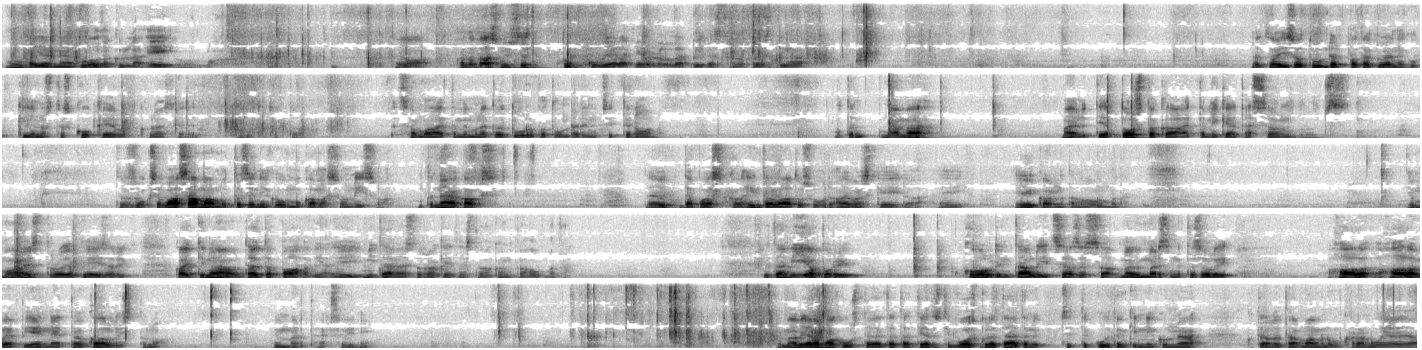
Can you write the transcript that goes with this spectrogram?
Muuta jännää tuolta kyllä ei ollut. Joo. Katsotaan nyt se tukku vielä kerran läpi tästä nopeasti ihan. No tuo iso Thunderpata kyllä niinku kiinnostaisi kokeilla kyllä se, mutta tota, samaa, että millainen tuo turbotunderi nyt sitten on. Mutta nämä, mä en nyt tiedä tostakaan, että mikä tässä on. Onko se vaan sama, mutta se niinku on mukamassa on iso. Mutta nämä kaksi täyttä paskaa. Hinta-laatusuhde aivan skeidaa. Ei, ei kannata hommata. Ja maestro ja keisari. Kaikki nämä on täyttä pahvia. Ei mitään näistä raketeista kannata hommata. Ja tämä Viapori Goldin, tämä oli itse asiassa, mä ymmärsin, että se oli hal, halvempi ennen, että on kallistunut. Ymmärtääkseni. Niin. Ja mä vielä makustelen tätä. Tietysti voisi kyllä täältä nyt sitten kuitenkin niin kuin nämä, kun täällä on jotain Magnum ja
